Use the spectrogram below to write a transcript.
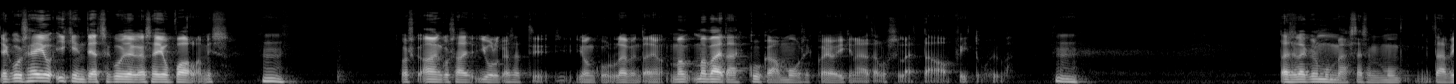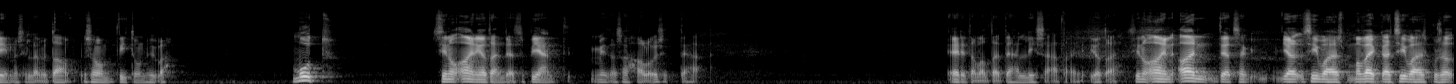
Ja kun se ei ole ikin, tiedät, kuitenkaan se ei ole valmis. Hmm. Koska aina kun sä julkaiset jonkun levyn tai jonkun, mä, mä väitän, että kukaan muusikko ei ole ikinä ajatellut silleen, että tämä on vitu hyvä. Hmm. Tai sillä kyllä mun mielestä se mun, tää viimeisin levy, tää on, se on vitun hyvä. Mut siinä on aina jotain, tiedätkö, pientä, mitä sä haluaisit tehdä eri tavalla tai tehdä lisää tai jotain. Siinä on aina, aina tiedätkö, ja siinä vaiheessa, mä veikkaan, että siinä vaiheessa, kun sä,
